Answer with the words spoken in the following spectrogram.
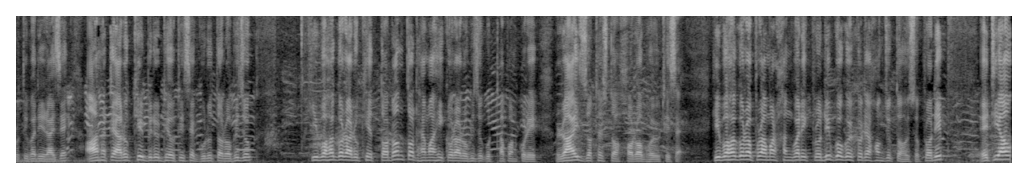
প্ৰতিবাদী ৰাইজে। আনহাতে আৰক্ষীৰ বিৰুদ্ধে উঠিছে গুৰুতৰ অভিযোগ। শিৱসাগৰ আৰক্ষীয়ে তদন্তত হেমাহি কৰাৰ অভিযোগ উত্থাপন কৰি ৰাইজ যথেষ্ট সৰব হৈ উঠিছে। শিৱসাগৰৰ পৰা আমাৰ সাংবাদিক প্ৰদীপ গগৈৰ সৈতে সংযুক্ত হৈছোঁ। প্ৰদীপ এতিয়াও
